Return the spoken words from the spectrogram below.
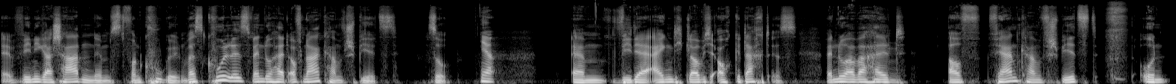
äh, weniger Schaden nimmst von Kugeln. Was cool ist, wenn du halt auf Nahkampf spielst. So. Ja. Ähm, wie der eigentlich, glaube ich, auch gedacht ist. Wenn du aber halt mhm. auf Fernkampf spielst und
